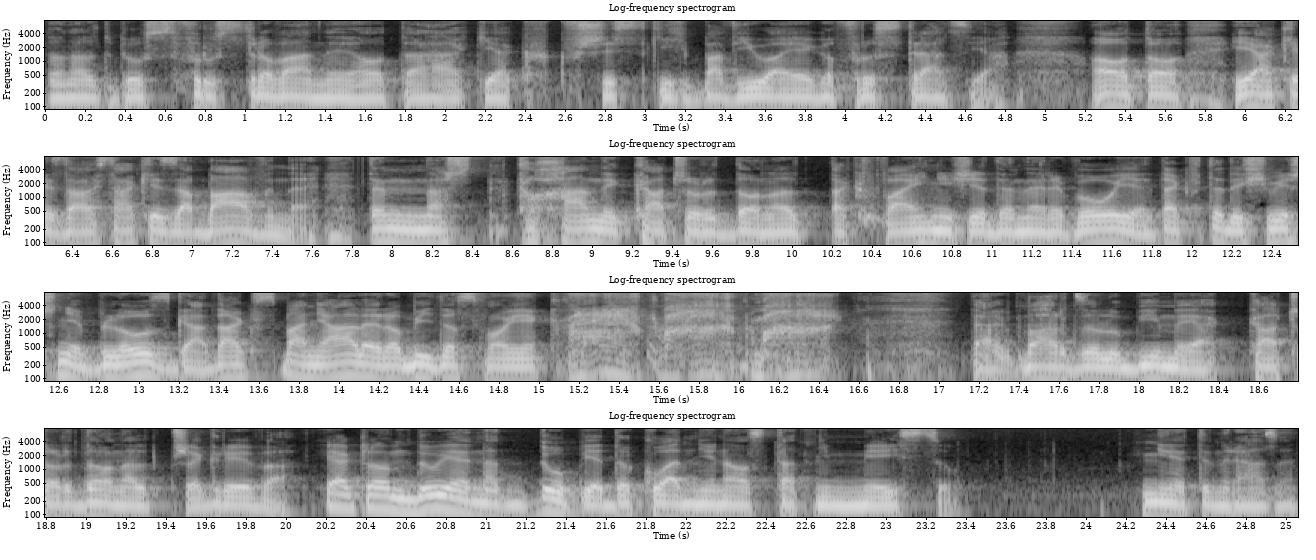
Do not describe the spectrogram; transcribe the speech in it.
Donald był sfrustrowany o tak, jak wszystkich bawiła jego frustracja. Oto, jakie takie zabawne. Ten nasz kochany kaczor Donald tak fajnie się denerwuje, tak wtedy śmiesznie bluzga, tak wspaniale robi do swoje tak bardzo lubimy, jak kaczor Donald przegrywa. Jak ląduje na dupie dokładnie na ostatnim miejscu. Nie tym razem.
